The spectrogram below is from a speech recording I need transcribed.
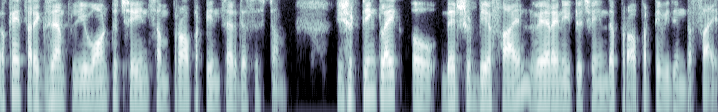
Okay, for example, you want to change some property inside the system. You should think like, oh, there should be a file where I need to change the property within the file.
